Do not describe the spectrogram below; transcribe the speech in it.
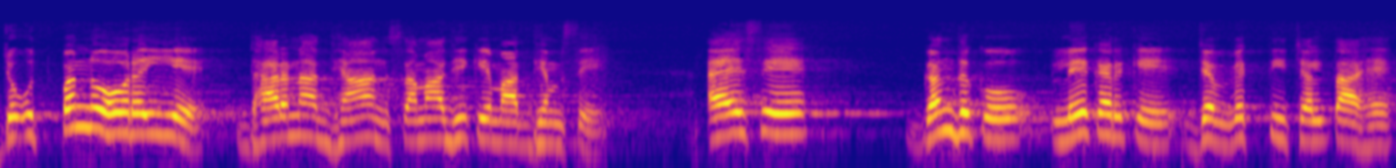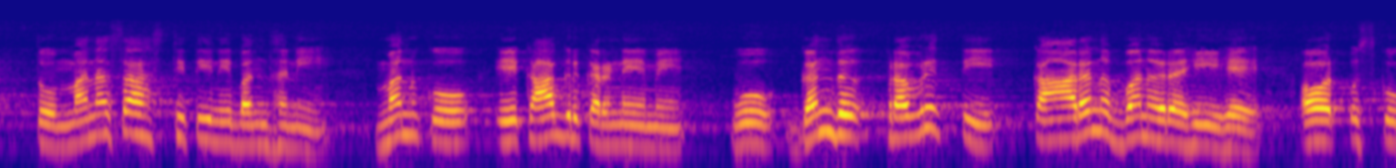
जो उत्पन्न हो रही है धारणा ध्यान समाधि के माध्यम से, ऐसे गंध को लेकर के जब व्यक्ति चलता है तो मनसा स्थिति निबंधनी मन को एकाग्र करने में वो गंध प्रवृत्ति कारण बन रही है और उसको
